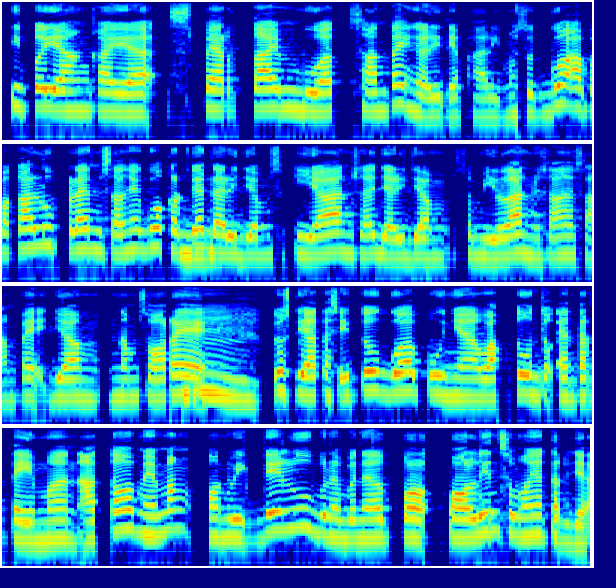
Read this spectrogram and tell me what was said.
tipe yang kayak spare time buat santai nggak di tiap hari? Maksud gua apakah lu plan misalnya gua kerja Hmm. dari jam sekian, misalnya dari jam 9 misalnya sampai jam 6 sore. Hmm. Terus di atas itu gua punya waktu untuk entertainment atau memang on weekday lu bener-bener po- polin semuanya kerja?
